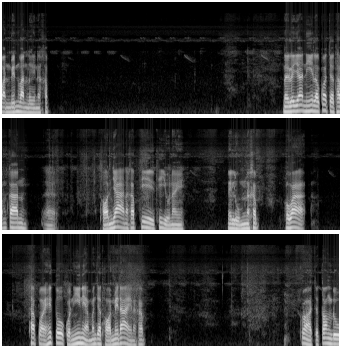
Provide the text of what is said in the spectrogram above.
วันเว้นวันเลยนะครับ ในระยะนี้เราก็จะทำการอถอนหญ้านะครับที่ที่อยู่ในในหลุมนะครับ เพราะว่าถ้าปล่อยให้โตกว่านี้เนี่ย มันจะถอนไม่ได้นะครับ ก็อาจจะต้องดู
